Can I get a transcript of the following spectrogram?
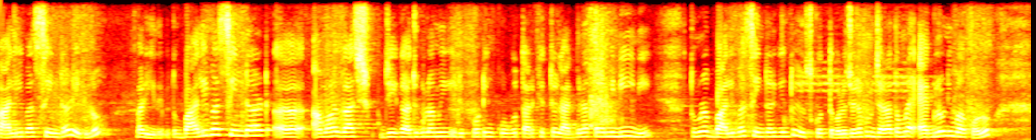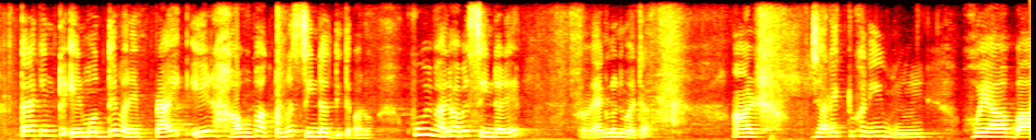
বালি বা সিন্ডার এগুলো বাড়িয়ে দেবে। তো বালি বা সিন্ডার আমার গাছ, যে গাছগুলো আমি রিপোর্টিং করব তার ক্ষেত্রে লাগবে না, তাই আমি নিইনি। তোমরা বালি বা সিন্ডার কিন্তু ইউজ করতে পারো। যেরকম যারা তোমরা অ্যাগ্লোনিমা করো, তারা কিন্তু এর মধ্যে মানে প্রায় এর হাফ ভাগ তোমরা সিন্ডার দিতে পারো। খুবই ভালো হবে সিন্ডারে অ্যাগ্লোনিমাটা আর যারা একটুখানি হোয়া বা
